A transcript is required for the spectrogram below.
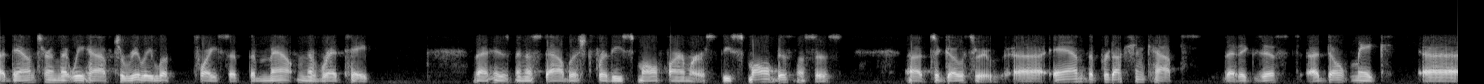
uh, downturn that we have, to really look twice at the mountain of red tape that has been established for these small farmers, these small businesses uh, to go through. Uh, and the production caps that exist uh, don't make uh,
